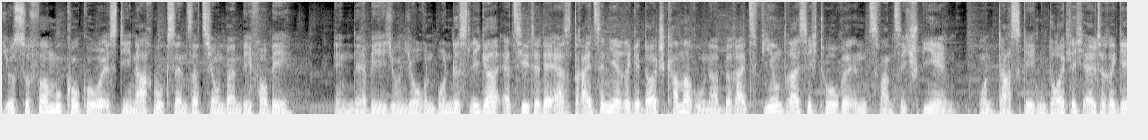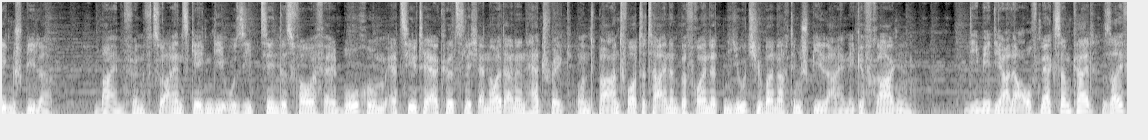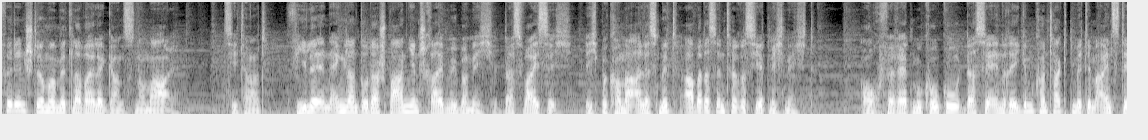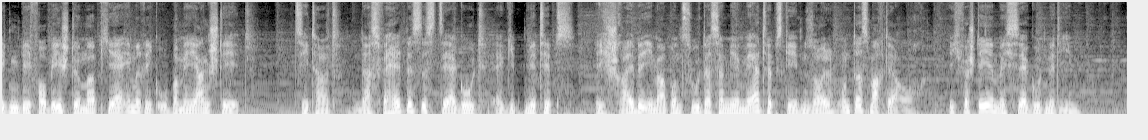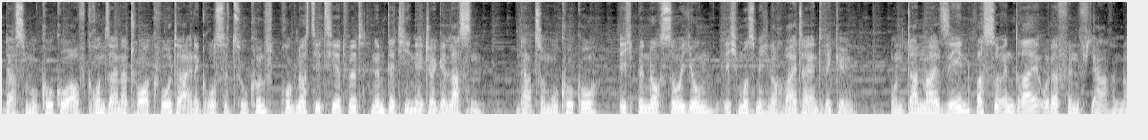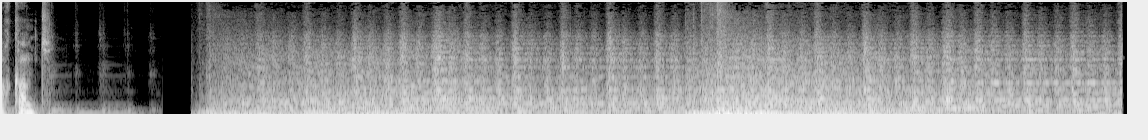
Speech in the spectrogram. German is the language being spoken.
Yusufa Mukoko ist die Nachwuchssensation beim BVB. In der B-Junioren-Bundesliga erzielte der erst 13-jährige Deutsch-Kameruner bereits 34 Tore in 20 Spielen. Und das gegen deutlich ältere Gegenspieler. Beim 5:1 gegen die U17 des VfL Bochum erzielte er kürzlich erneut einen Hattrick und beantwortete einem befreundeten YouTuber nach dem Spiel einige Fragen. Die mediale Aufmerksamkeit sei für den Stürmer mittlerweile ganz normal. Zitat Viele in England oder Spanien schreiben über mich, das weiß ich. Ich bekomme alles mit, aber das interessiert mich nicht. Auch verrät Mukoko, dass er in regem Kontakt mit dem einstigen BVB-Stürmer Pierre-Emerick Aubameyang steht. Zitat Das Verhältnis ist sehr gut, er gibt mir Tipps. Ich schreibe ihm ab und zu, dass er mir mehr Tipps geben soll und das macht er auch. Ich verstehe mich sehr gut mit ihm. Dass Mukoko aufgrund seiner Torquote eine große Zukunft prognostiziert wird, nimmt der Teenager gelassen. Dazu Mukoko, ich bin noch so jung, ich muss mich noch weiterentwickeln. Und dann mal sehen, was so in drei oder fünf Jahren noch kommt.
